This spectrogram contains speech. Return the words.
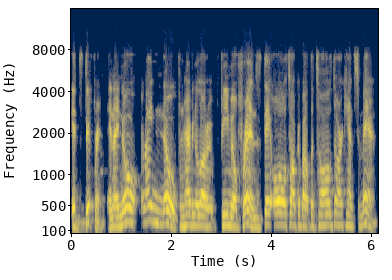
it's different. And I know I know from having a lot of female friends, they all talk about the tall, dark, handsome man.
